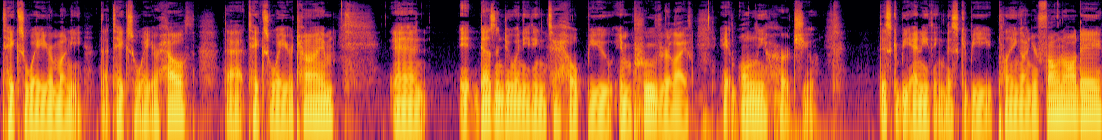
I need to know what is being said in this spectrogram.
takes away your money, that takes away your health, that takes away your time, and it doesn't do anything to help you improve your life. It only hurts you. This could be anything. This could be playing on your phone all day.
